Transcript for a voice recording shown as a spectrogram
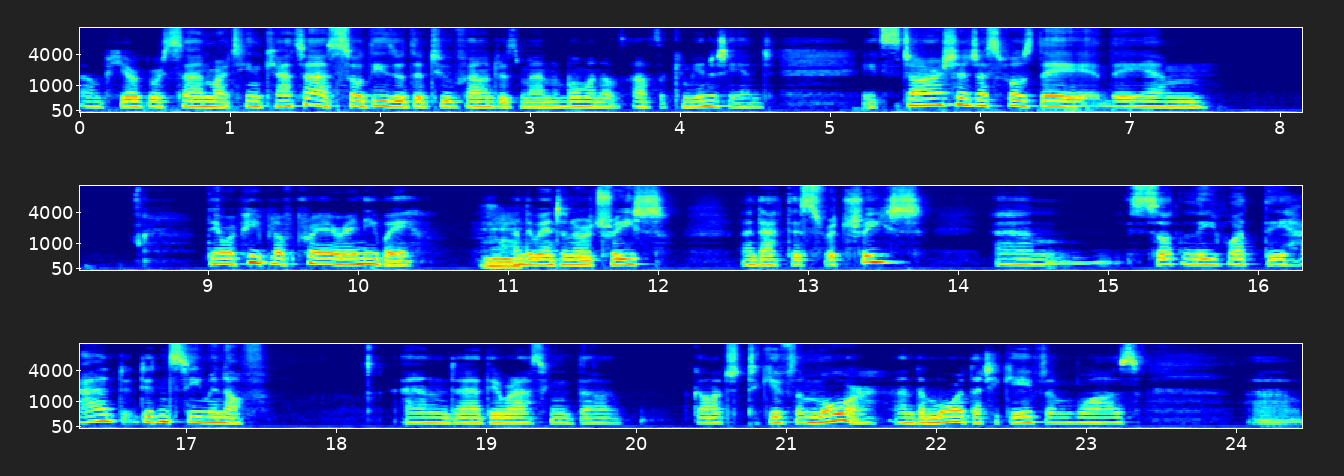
and Pierre Goursat and Martine Catta. So these are the two founders, man and woman of, of the community. And it started, I suppose, they, they, um, they were people of prayer anyway. Mm. And they went on a retreat. And at this retreat, um, suddenly what they had didn't seem enough. And uh, they were asking the God to give them more. And the more that He gave them was uh,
